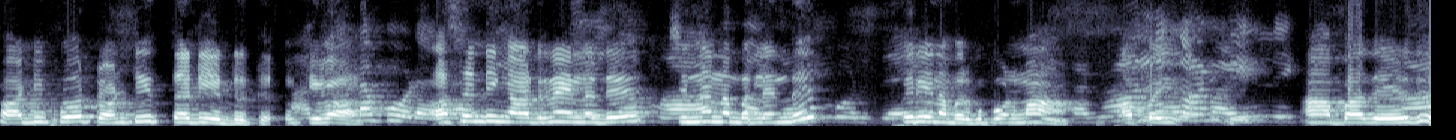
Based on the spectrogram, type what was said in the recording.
forty four twenty thirty eight இருக்கு ஓகேவா அசெண்டிங் ஆர்டர்னா என்னது? சின்ன நம்பர்ல இருந்து பெரிய நம்பருக்கு போகணுமா? அப்ப ஆ, அப்ப அது எழுது.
